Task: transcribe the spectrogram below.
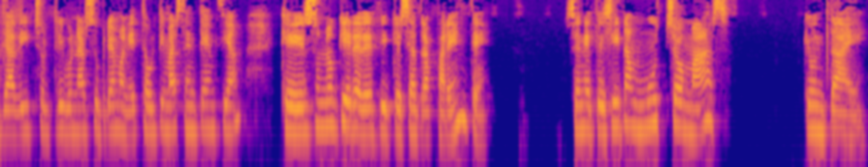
ya ha dicho el Tribunal Supremo en esta última sentencia, que eso no quiere decir que sea transparente. Se necesita mucho más que un TAE.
